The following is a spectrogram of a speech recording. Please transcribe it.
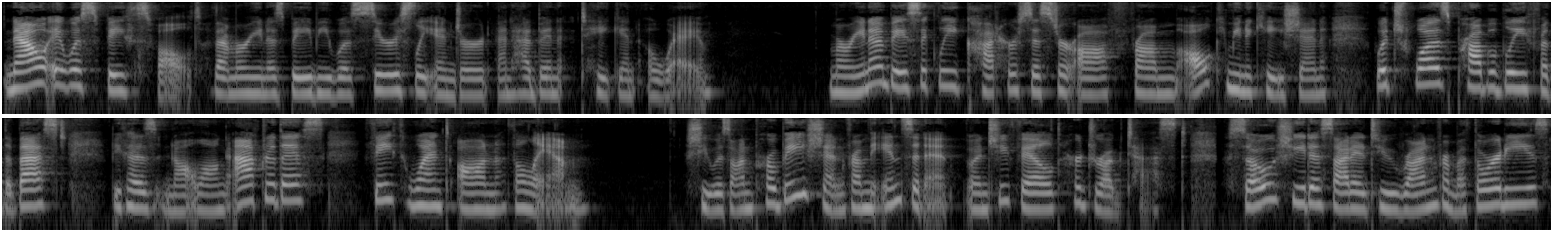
Now it was Faith's fault that Marina's baby was seriously injured and had been taken away. Marina basically cut her sister off from all communication, which was probably for the best because not long after this, Faith went on the lam. She was on probation from the incident when she failed her drug test, so she decided to run from authorities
